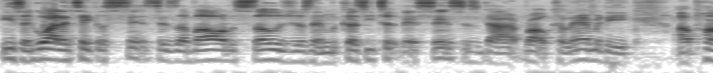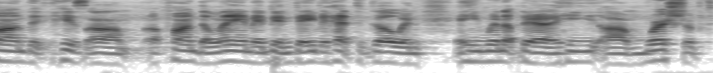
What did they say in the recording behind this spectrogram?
he said, go out and take a census of all the soldiers, and because he took that census, God brought calamity upon the, his um upon the land, and then David had to go and and he went up there and he um worshipped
